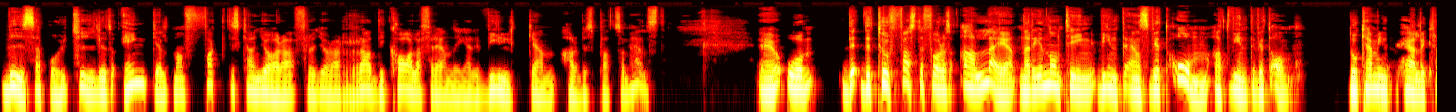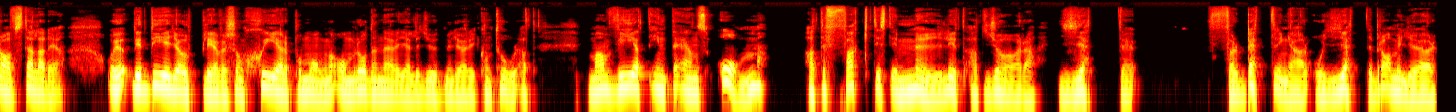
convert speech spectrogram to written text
visar på hur tydligt och enkelt man faktiskt kan göra för att göra radikala förändringar i vilken arbetsplats som helst. Eh, och det, det, tuffaste för oss alla är när det är någonting vi inte ens vet om att vi inte vet om. Då kan vi inte heller kravställa det. Och det är det jag upplever som sker på många områden när det gäller ljudmiljöer i kontor. Att man vet inte ens om att det faktiskt är möjligt att göra jätteförbättringar och jättebra miljöer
